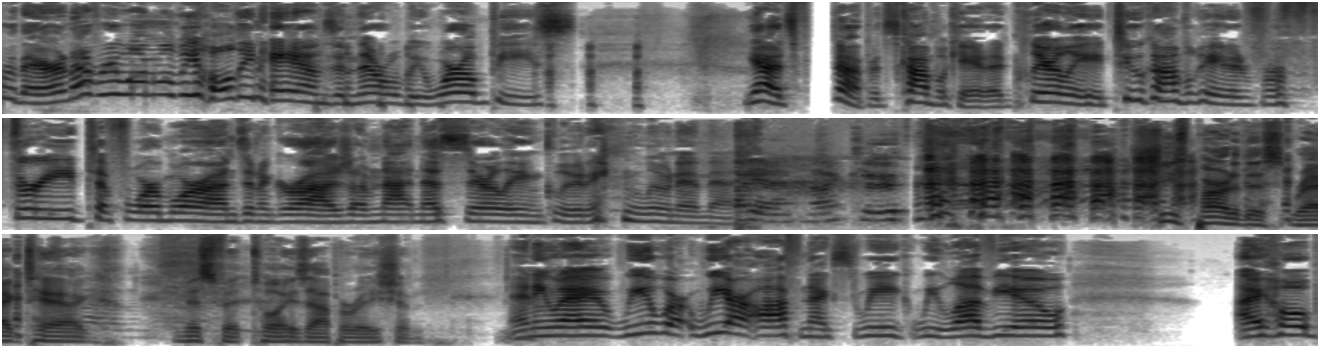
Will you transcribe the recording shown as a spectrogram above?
over there and everyone will be holding hands and there will be world peace. Yeah, it's fucked up. It's complicated. Clearly, too complicated for three to four morons in a garage. I'm not necessarily including Luna in that. Oh, yeah, no clue. She's part of this ragtag misfit toys operation. Anyway, we were we are off next week. We love you. I hope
